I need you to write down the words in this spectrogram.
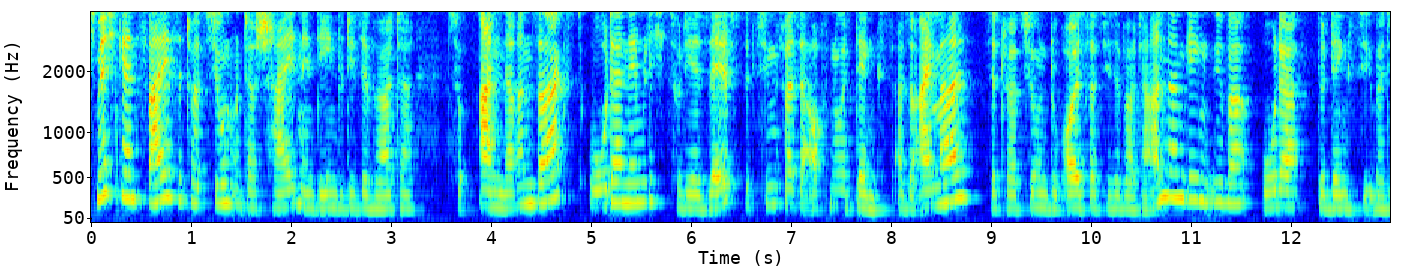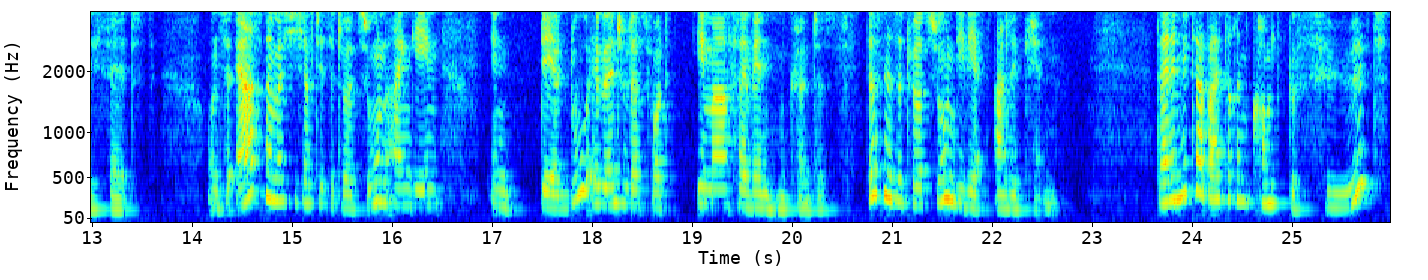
Ich möchte gern zwei Situationen unterscheiden, in denen du diese Wörter zu anderen sagst oder nämlich zu dir selbst beziehungsweise auch nur denkst. Also einmal Situation, du äußerst diese Wörter anderen gegenüber oder du denkst sie über dich selbst. Und zuerst mal möchte ich auf die Situation eingehen, in der du eventuell das Wort immer verwenden könntest. Das ist eine Situation, die wir alle kennen. Deine Mitarbeiterin kommt gefühlt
